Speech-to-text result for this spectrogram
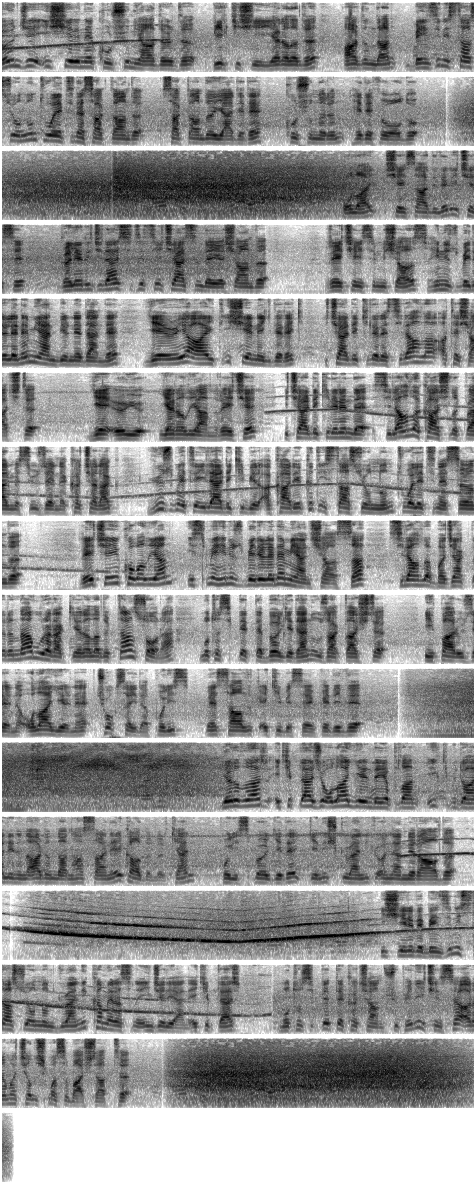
Önce iş yerine kurşun yağdırdı, bir kişiyi yaraladı, ardından benzin istasyonunun tuvaletine saklandı. Saklandığı yerde de kurşunların hedefi oldu. Olay Şehzadeler ilçesi galericiler sitesi içerisinde yaşandı. RÇ isimli şahıs henüz belirlenemeyen bir nedenle YÖ'ye ait iş yerine giderek içeridekilere silahla ateş açtı. YÖ'yü yaralayan RÇ, içeridekilerin de silahla karşılık vermesi üzerine kaçarak 100 metre ilerideki bir akaryakıt istasyonunun tuvaletine sığındı. RÇ'yi kovalayan, ismi henüz belirlenemeyen şahıssa silahla bacaklarından vurarak yaraladıktan sonra motosikletle bölgeden uzaklaştı. İhbar üzerine olay yerine çok sayıda polis ve sağlık ekibi sevk edildi. Yaralılar ekiplerce olay yerinde yapılan ilk müdahalenin ardından hastaneye kaldırılırken polis bölgede geniş güvenlik önlemleri aldı. İş yeri ve benzin istasyonunun güvenlik kamerasını inceleyen ekipler motosikletle kaçan şüpheli içinse arama çalışması başlattı.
